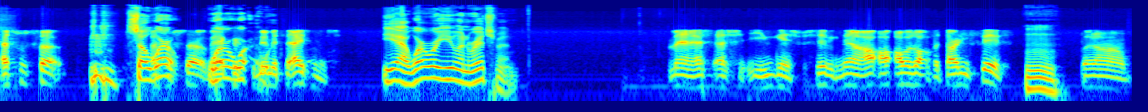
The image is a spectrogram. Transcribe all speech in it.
that's what's up. so that's where, up, where, where, excellence. Yeah, where were you in Richmond? Man, that's, that's you getting specific now. I, I was off at thirty fifth. Mm but um,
